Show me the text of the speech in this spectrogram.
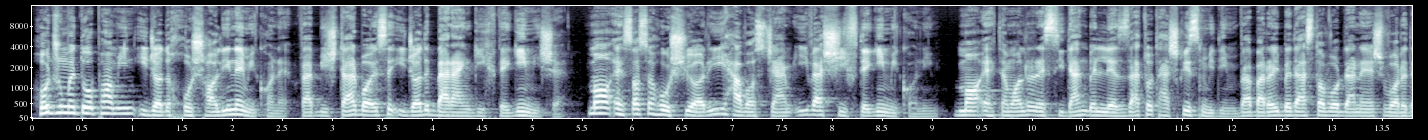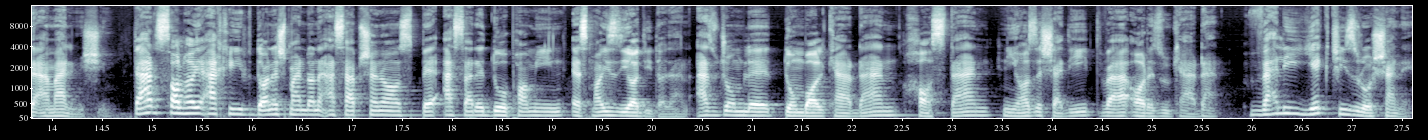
حجوم دوپامین ایجاد خوشحالی نمی‌کنه و بیشتر باعث ایجاد برانگیختگی میشه. ما احساس هوشیاری، حواس جمعی و شیفتگی می کنیم. ما احتمال رسیدن به لذت و تشخیص میدیم و برای به دست آوردنش وارد عمل میشیم. در سالهای اخیر دانشمندان عصب شناس به اثر دوپامین اسمهای زیادی دادن از جمله دنبال کردن، خواستن، نیاز شدید و آرزو کردن. ولی یک چیز روشنه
